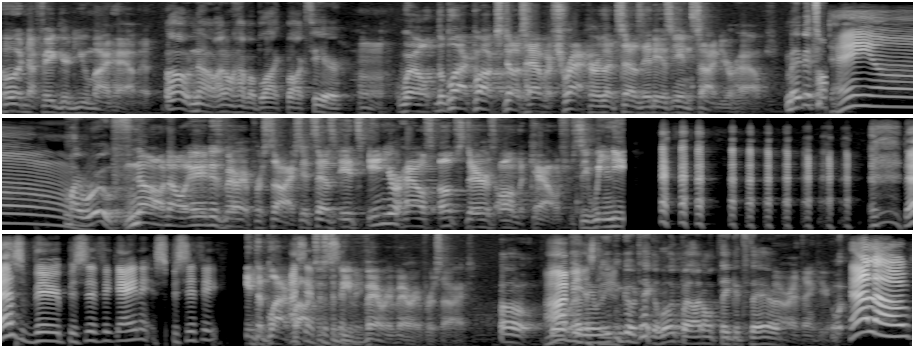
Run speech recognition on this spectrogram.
and I figured you might have it. Oh, no, I don't have a black box here. Hmm. Well, the black box does have a tracker that says it is inside your house. Maybe it's on Damn. my roof. No, no, it is very precise. It says it's in your house upstairs on the couch. See, we need That's very specific, ain't it? Specific. the black I said boxes to be very, very precise. Oh, well, I mean, Obviously. you can go take a look, but I don't think it's there. All right, thank you. Hello,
